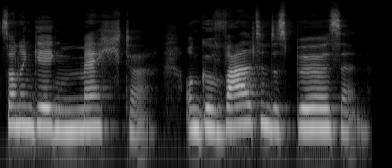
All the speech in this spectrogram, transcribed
sondern gegen Mächte und Gewalten des Bösen,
